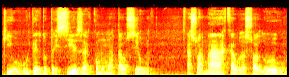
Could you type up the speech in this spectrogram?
que o, o, empreendedor precisa, como montar o seu, a sua marca, a sua logo.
